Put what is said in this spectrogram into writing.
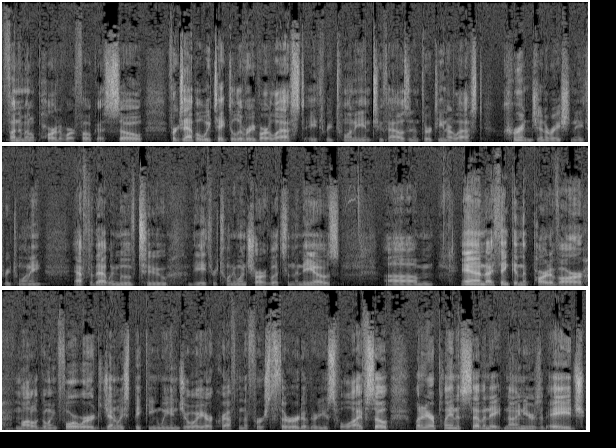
fundamental part of our focus. So, for example, we take delivery of our last A320 in 2013, our last current generation A320. After that, we moved to the A321 Sharklets and the Neos. Um, and I think in the part of our model going forward, generally speaking, we enjoy aircraft in the first third of their useful life. So when an airplane is seven, eight, nine years of age,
